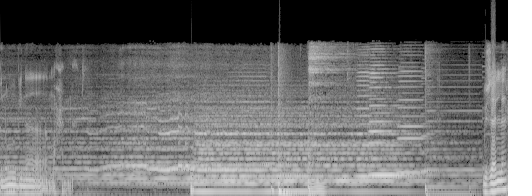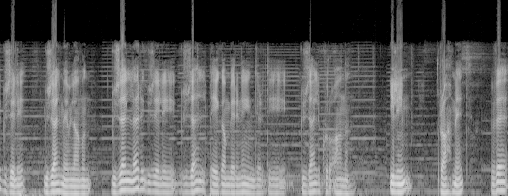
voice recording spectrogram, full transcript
ذنوبنا محمد Güzeller güzeli, güzel Mevlam'ın, güzeller güzeli, güzel peygamberine indirdiği güzel Kur'an'ın, ilim, rahmet ve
